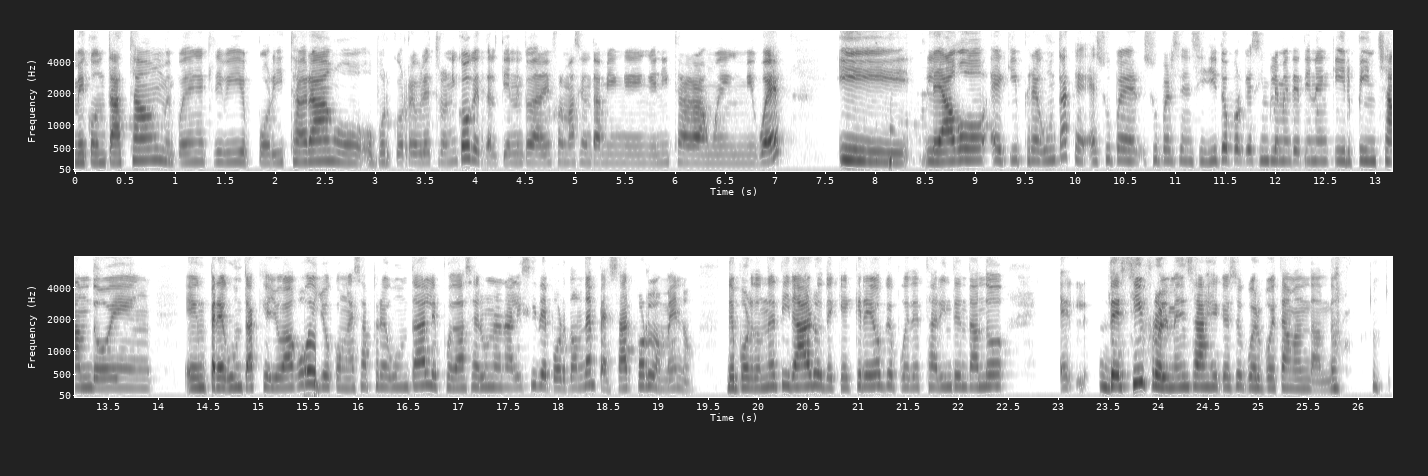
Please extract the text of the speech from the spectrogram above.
me contactan, me pueden escribir por Instagram o, por correo electrónico, que tienen toda la información también en, Instagram o en mi web. Y le hago X preguntas, que es súper súper sencillito porque simplemente tienen que ir pinchando en, en preguntas que yo hago y yo con esas preguntas les puedo hacer un análisis de por dónde empezar por lo menos, de por dónde tirar o de qué creo que puede estar intentando, eh, descifro el mensaje que su cuerpo está mandando.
